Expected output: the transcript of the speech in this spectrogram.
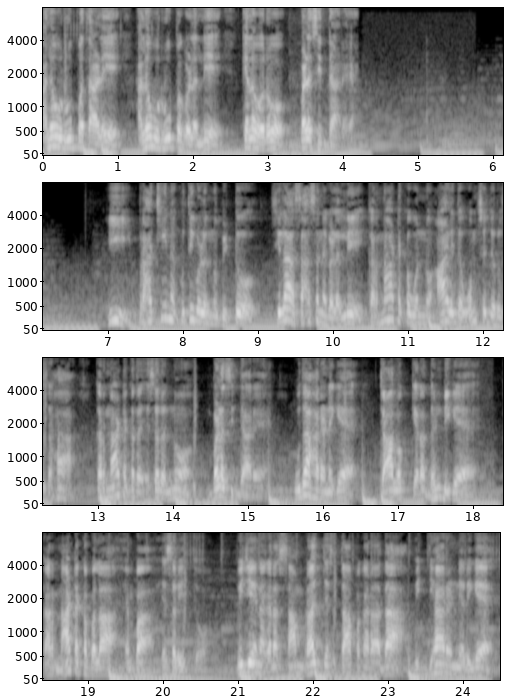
ಹಲವು ರೂಪ ತಾಳಿ ಹಲವು ರೂಪಗಳಲ್ಲಿ ಕೆಲವರು ಬಳಸಿದ್ದಾರೆ. ಈ ಪ್ರಾಚೀನ ಕೃತಿಗಳನ್ನು ಬಿಟ್ಟು ಶಿಲಾಶಾಸನಗಳಲ್ಲಿ ಕರ್ನಾಟಕವನ್ನು ಆಳಿದ ವಂಶಜರು ಸಹ ಕರ್ನಾಟಕದ ಹೆಸರನ್ನು ಬಳಸಿದ್ದಾರೆ. ಉದಾಹರಣೆಗೆ ಚಾಲುಕ್ಯರ ದಂಡಿಗೆ ಕರ್ನಾಟಕ ಬಲ ಎಂಬ ಹೆಸರಿತ್ತು. ವಿಜಯನಗರ ಸಾಮ್ರಾಜ್ಯ ಸ್ಥಾಪಕರಾದ ವಿದ್ಯಾರಣ್ಯರಿಗೆ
